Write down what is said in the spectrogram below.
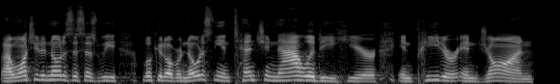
And I want you to notice this as we look it over. Notice the intentionality here in Peter and John.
